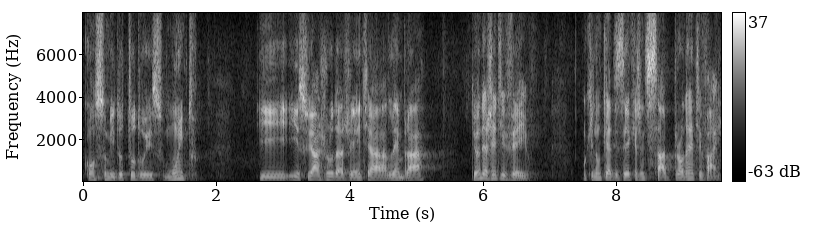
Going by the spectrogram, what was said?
consumido tudo isso muito e isso ajuda a gente a lembrar de onde a gente veio, o que não quer dizer que a gente sabe para onde a gente vai.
